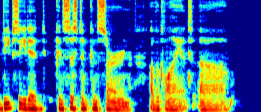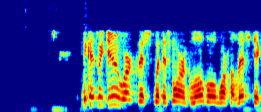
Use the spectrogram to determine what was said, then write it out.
deep seated, consistent concern of a client? Uh, because we do work this with this more global, more holistic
